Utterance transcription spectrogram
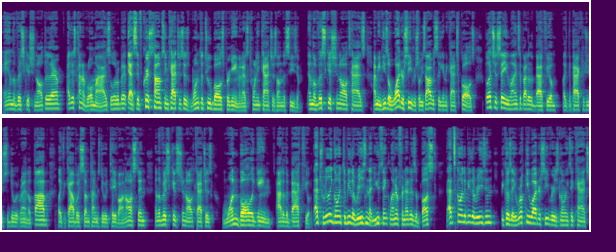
and Laviska Shenault are there, I just kind of roll my eyes a little bit. Yes, if Chris Thompson catches his one to two balls per game and has 20 catches on the season, and Laviska Shenault has, I mean, he's a wide receiver, so he's obviously going to catch balls. But let's just say he lines up out of the backfield like the Packers used to do with Randall Cobb, like the Cowboys sometimes do with Tavon Austin, and Laviska Shenault catches one ball a game out of the backfield. That's really going to be the reason that you think Leonard Fournette is a bust. That's going to be the reason because a rookie wide receiver is going to catch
